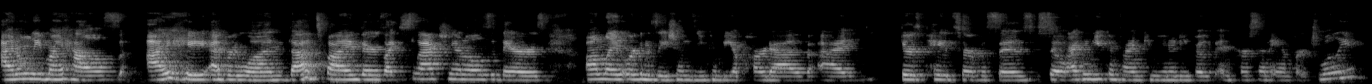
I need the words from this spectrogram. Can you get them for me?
I don't leave my house, I hate everyone, that's fine. There's like Slack channels, there's online organizations you can be a part of. Uh, there's paid services. So I think you can find community both in person and virtually.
